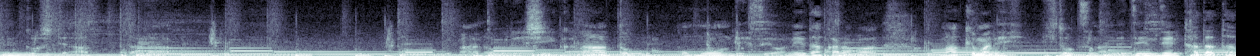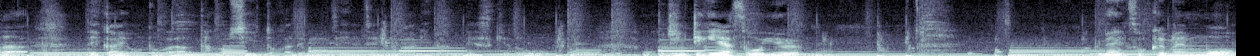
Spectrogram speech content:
面としてあったらあの嬉しいかなと思うんですよね。だからまあ、まあ、あくまで一つなんで全然ただただでかい音が楽しいとかでも全然ありなんですけど個人的にはそういう面側面も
